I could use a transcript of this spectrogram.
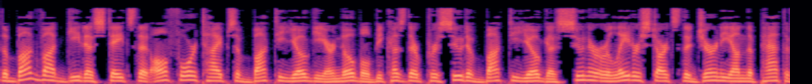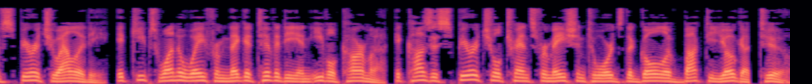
The Bhagavad Gita states that all four types of bhakti yogi are noble because their pursuit of bhakti yoga sooner or later starts the journey on the path of spirituality, it keeps one away from negativity and evil karma, it causes spiritual transformation towards the goal of bhakti yoga, to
